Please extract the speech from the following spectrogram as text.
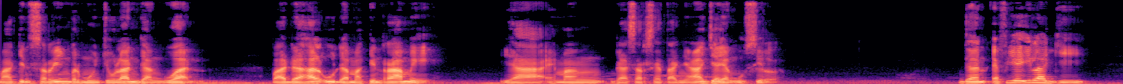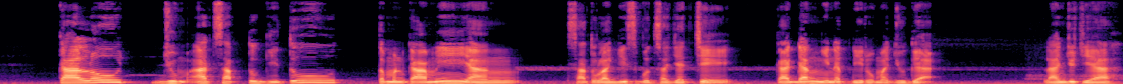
Makin sering bermunculan gangguan. Padahal udah makin rame. Ya emang dasar setannya aja yang usil. Dan FYI lagi kalau Jumat Sabtu gitu Temen kami yang satu lagi sebut saja C Kadang nginep di rumah juga. Lanjut ya.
